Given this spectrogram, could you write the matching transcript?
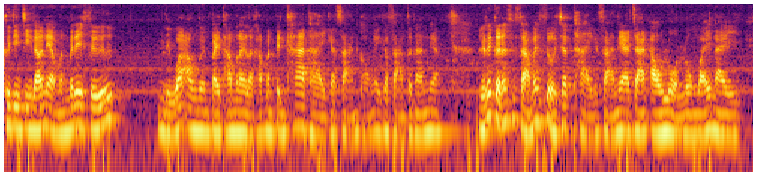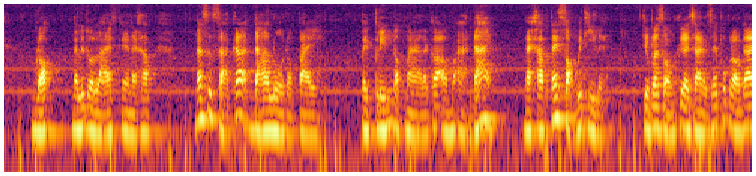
คือจริงๆแล้วเนี่ยมันไม่ได้ซื้อ หรือว่าเอาเงินไปทำอะไรหรอครับ มันเป็นค่าถ่ายเอกสารของเอกสารตัวนั้นเนี่ยหรือถ้าเกิดนักศึกษาไม่สะดวกจะถ่ายเอกสารเนี่ยอาจารย์เอาโหลดลงไว้ในบล็อกนาริโดไลฟ์เนี่ยนะครับ นักศึกษาก็ดาวน์โหลดออกไปไปปริ้นออกมาแล้วก็เอามาอ่านได้นะครับ ได้ 2 วิธีเลยจุดประสงค์คืออาจารย์อยากให้พวกเราได้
